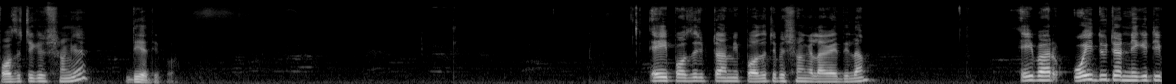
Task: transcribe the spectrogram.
পজিটিভের সঙ্গে দিয়ে দিব। এই পজিটিভটা আমি পজিটিভের সঙ্গে লাগাই দিলাম। এইবার ওই দুইটার নেগেটিভ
